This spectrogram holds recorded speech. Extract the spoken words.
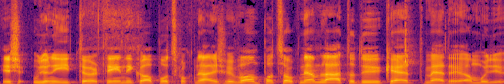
és ugyanígy történik a pockoknál is, hogy van pocok, nem látod őket, mert amúgy,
